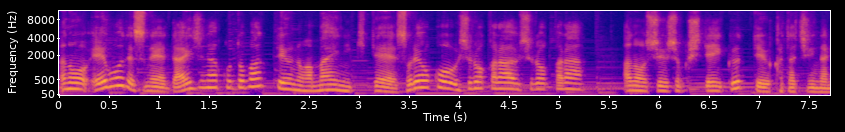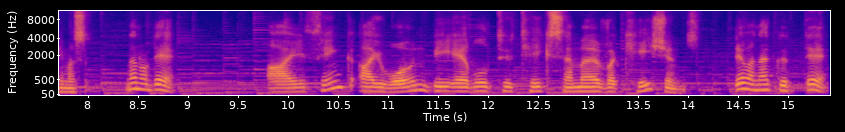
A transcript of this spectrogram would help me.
あの英語はですね大事な言葉っていうのが前に来てそれをこう後ろから後ろからあの就職していくっていう形になります。なので I think I won't be able to take summer vacations ではなくて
